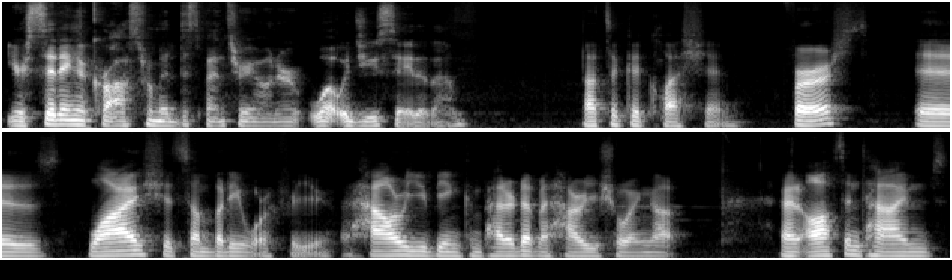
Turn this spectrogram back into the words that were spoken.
you're sitting across from a dispensary owner, what would you say to them? That's a good question. First is why should somebody work for you? How are you being competitive and how are you showing up? And oftentimes,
